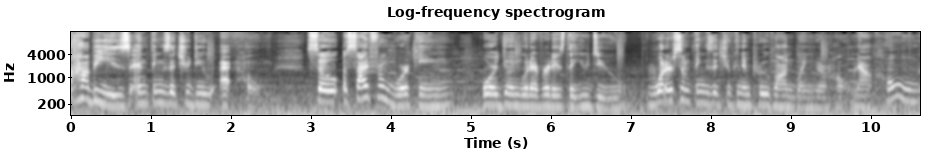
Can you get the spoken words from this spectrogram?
hobbies and things that you do at home. So, aside from working or doing whatever it is that you do, what are some things that you can improve on when you're home? Now, home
